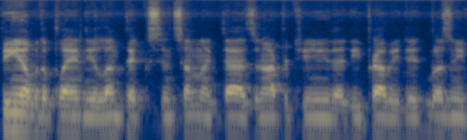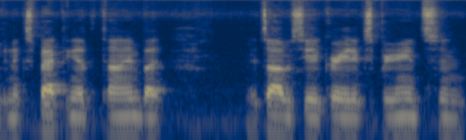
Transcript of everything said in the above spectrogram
being able to play in the Olympics and something like that is an opportunity that he probably did wasn't even expecting at the time, but it's obviously a great experience, and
